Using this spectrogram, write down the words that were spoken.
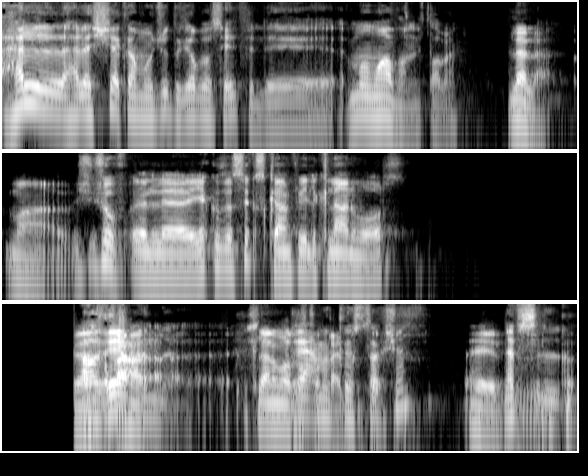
هل هالاشياء كان موجودة قبل سعيد في اللي ما ما أظن طبعا. لا لا ما شوف الياكوزا 6 كان في ال clan wars. آه، غير عن- clan wars غير عن construction نفس ال-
